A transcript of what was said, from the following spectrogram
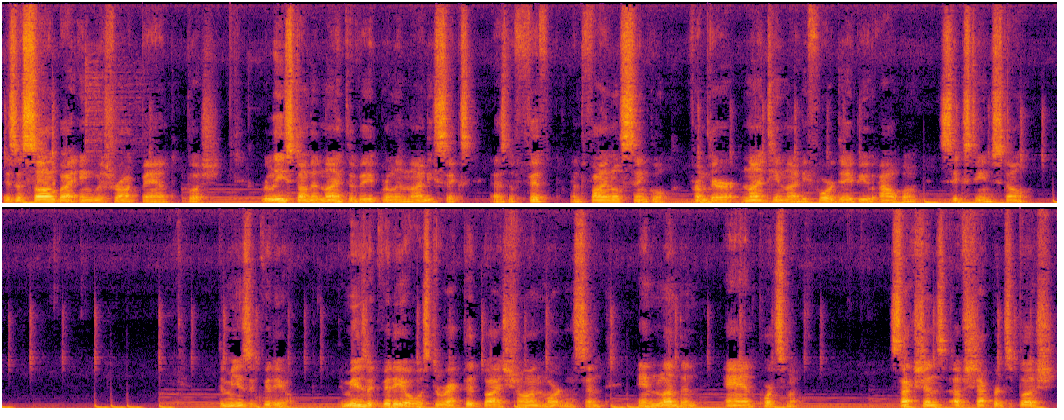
is a song by English rock band Bush, released on the 9th of April in 96 as the fifth and final single from their 1994 debut album 16 Stone. The music video. The music video was directed by Sean Mortensen in London and Portsmouth. Sections of Shepherd's Bush,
